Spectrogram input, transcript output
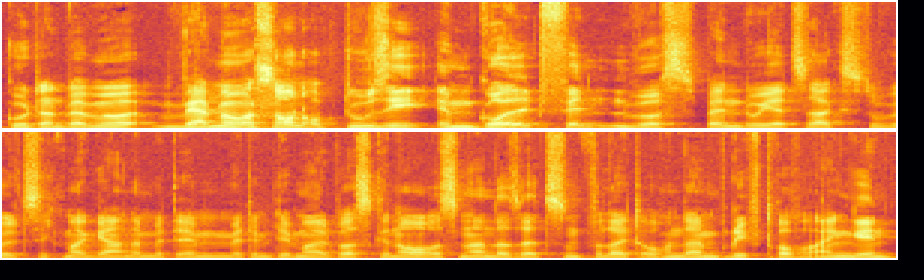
gut, dann werden wir, werden wir mal schauen, ob du sie im Gold finden wirst, wenn du jetzt sagst, du willst dich mal gerne mit dem, mit dem Thema etwas genau auseinandersetzen, vielleicht auch in deinem Brief drauf eingehen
